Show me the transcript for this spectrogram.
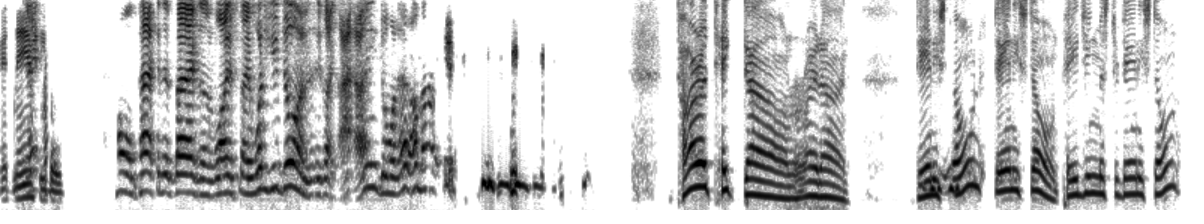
it's nasty. Bait. Home packing his bags, and his wife saying, "What are you doing?" He's like, "I, I ain't doing that. I'm out of here." Tara takedown, right on. Danny mm-hmm. Stone, Danny Stone, paging Mr. Danny Stone.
